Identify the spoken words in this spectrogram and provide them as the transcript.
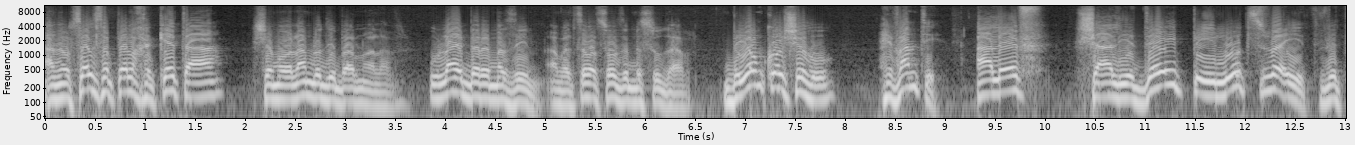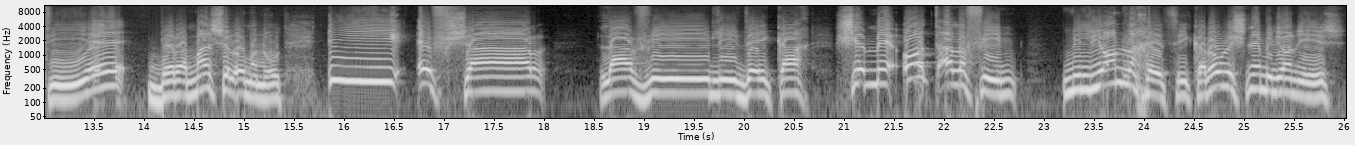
אני רוצה לספר לך קטע שמעולם לא דיברנו עליו. אולי ברמזים, אבל צריך לעשות את זה מסודר. ביום כלשהו הבנתי, א', שעל ידי פעילות צבאית ותהיה ברמה של אומנות, אי אפשר להביא לידי כך שמאות אלפים, מיליון וחצי, קרוב לשני מיליון איש,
